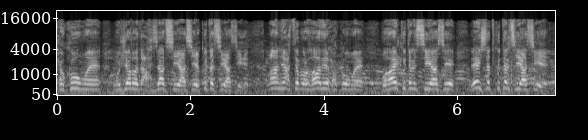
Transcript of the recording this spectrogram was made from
الحكومة مجرد أحزاب سياسية كتل سياسية. أنا أعتبر هذه الحكومة وهاي الكتل السياسية ليست كتل سياسية؟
